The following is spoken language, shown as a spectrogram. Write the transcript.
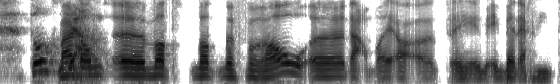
toch? Maar ja. dan uh, wat, wat me vooral. Uh, nou, uh, ik ben echt niet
